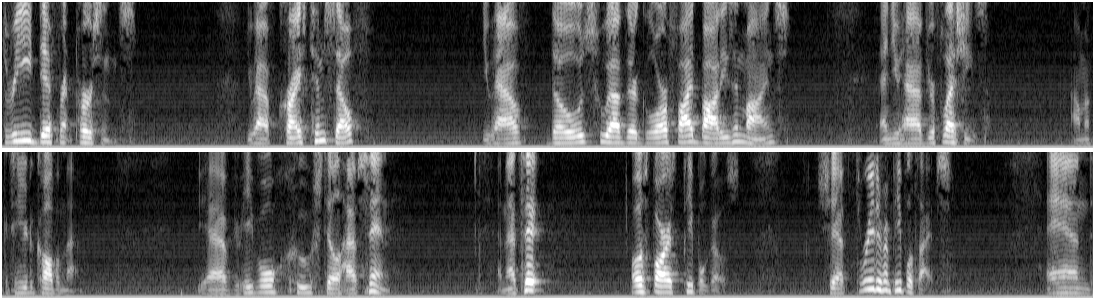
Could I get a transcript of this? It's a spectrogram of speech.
three different persons. You have Christ himself, you have those who have their glorified bodies and minds, and you have your fleshies. I'm going to continue to call them that. You have your people who still have sin. And that's it. Well, as far as people goes. So you have three different people types. And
